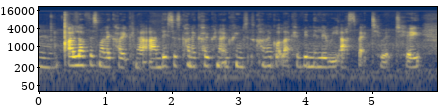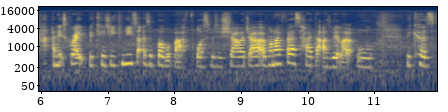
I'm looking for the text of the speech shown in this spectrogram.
Mm, I love the smell of coconut and this is kind of coconut and cream so it's kind of got like a vanilla aspect to it too. And it's great because you can use that as a bubble bath or as a shower gel. And when I first heard that I was a bit like oh because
